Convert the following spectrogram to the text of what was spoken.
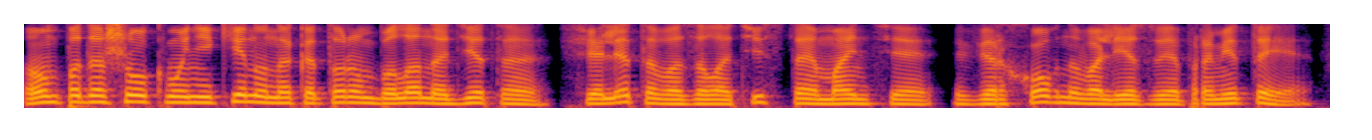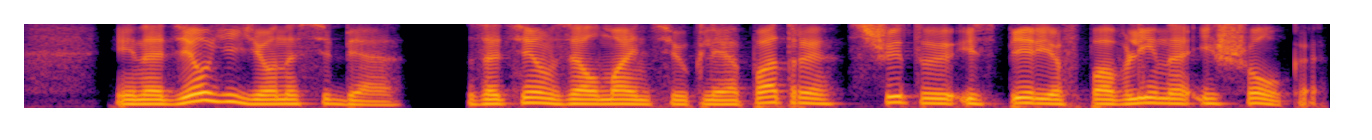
Он подошел к манекену, на котором была надета фиолетово-золотистая мантия верховного лезвия Прометея, и надел ее на себя. Затем взял мантию Клеопатры, сшитую из перьев павлина и шелка,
